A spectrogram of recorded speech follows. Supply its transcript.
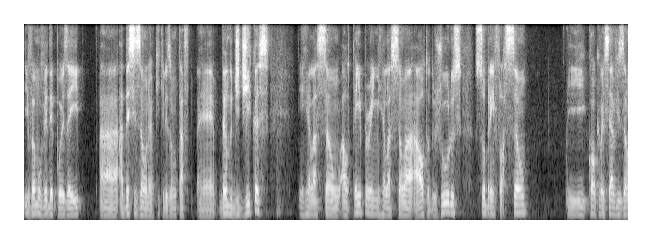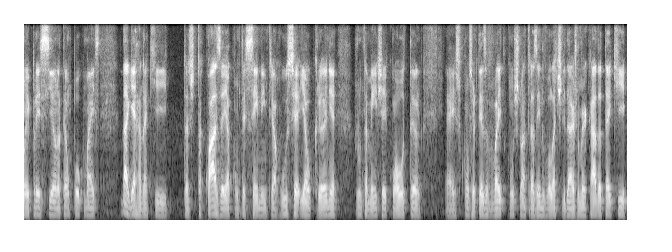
e vamos ver depois aí a, a decisão, né? O que, que eles vão estar tá, é, dando de dicas em relação ao tapering, em relação à alta dos juros, sobre a inflação e qual que vai ser a visão aí para esse ano, até um pouco mais da guerra, né? Que está tá quase aí acontecendo entre a Rússia e a Ucrânia juntamente aí com a OTAN. É, isso com certeza vai continuar trazendo volatilidade no mercado até que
